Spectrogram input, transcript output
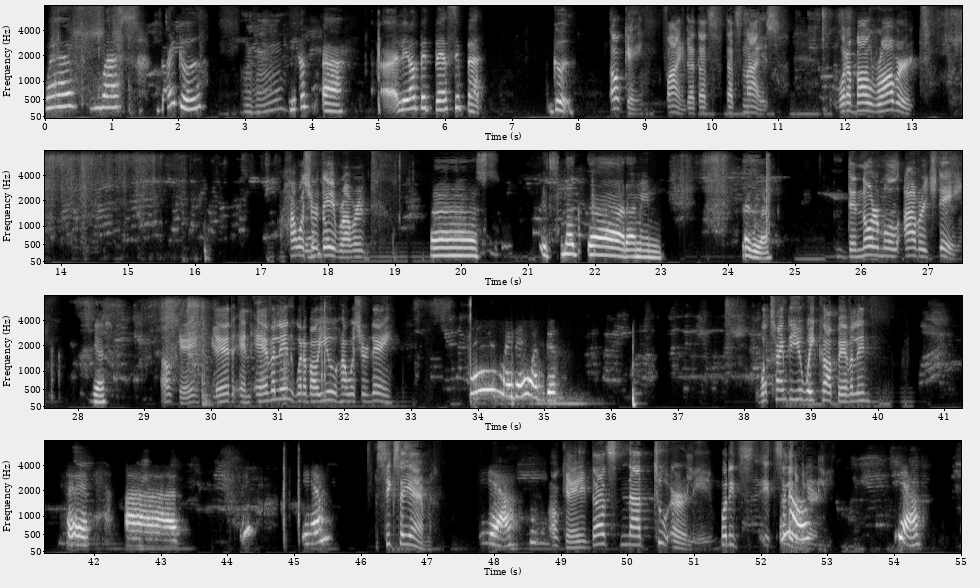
Well, it was very good. Mm-hmm. Little, uh, a little bit busy, but good. Okay, fine. That that's that's nice. What about Robert? How was your day, Robert? Uh, it's not that, I mean, regular. The normal average day. Yes. Okay, good. And Evelyn, what about you? How was your day? My day was good. What time do you wake up, Evelyn? uh, a.m. 6 a.m. Yeah. Okay, that's not too early, but it's it's a little bit early. Yeah.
